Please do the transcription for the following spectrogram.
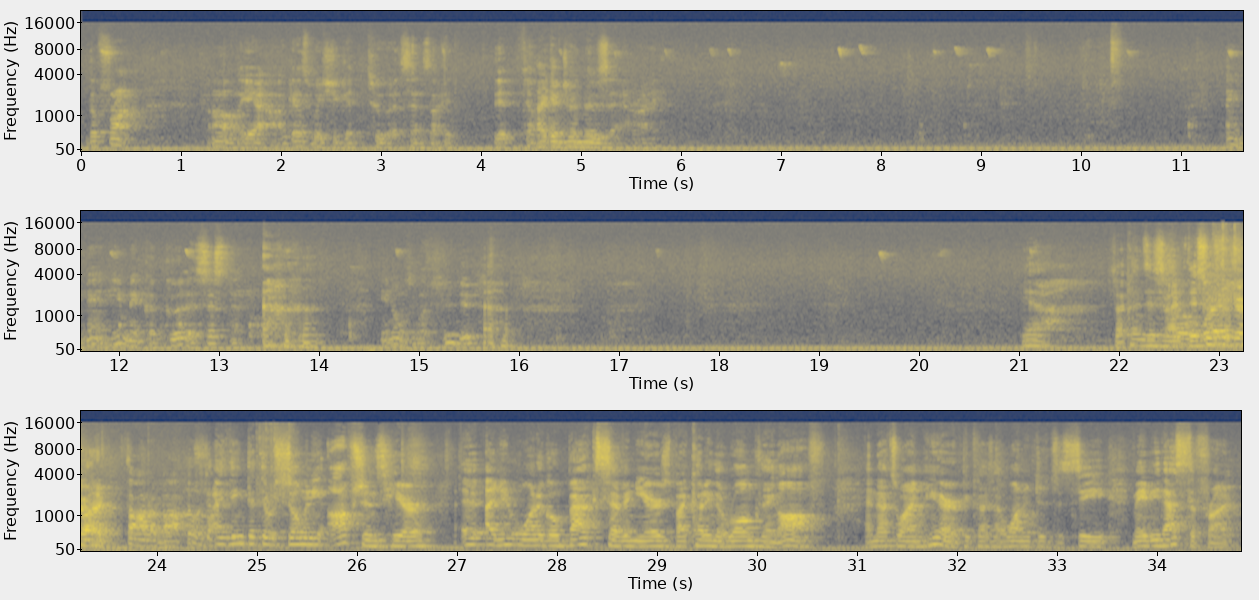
the front? Oh, yeah, I guess we should get to it since I did tell I you can to do that, right? Hey, man, he make a good assistant. He knows what to do. Yeah. So I couldn't decide. So this was the front. thought about the I think that there were so many options here. I I didn't want to go back seven years by cutting the wrong thing off. And that's why I'm here because I wanted to, to see maybe that's the front.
